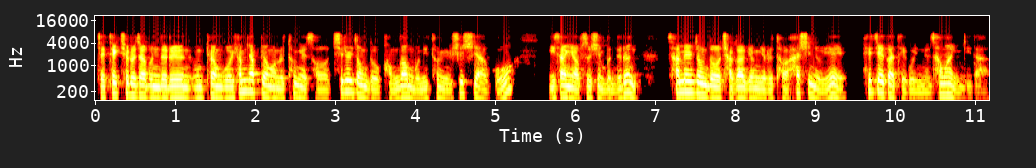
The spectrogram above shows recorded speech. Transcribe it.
재택치료자분들은 은평구 협력병원을 통해서 7일 정도 건강 모니터링을 실시하고 이상이 없으신 분들은 3일 정도 자가격리를 더 하신 후에 해제가 되고 있는 상황입니다.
